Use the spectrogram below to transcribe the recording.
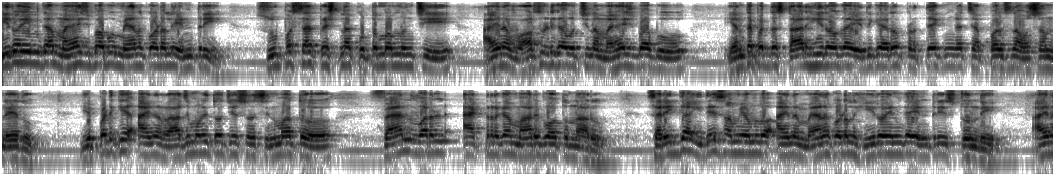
హీరోయిన్గా మహేష్ బాబు మేనకోడలు ఎంట్రీ. సూపర్ స్టార్ కృష్ణ కుటుంబం నుంచి ఆయన వారసుడిగా వచ్చిన మహేష్ బాబు ఎంత పెద్ద స్టార్ హీరోగా ఎదిగారో ప్రత్యేకంగా చెప్పాల్సిన అవసరం లేదు. ఇప్పటికే ఆయన రాజమౌళితో చేసిన సినిమాతో ఫ్యాన్ వరల్డ్ యాక్టర్గా మారిపోతున్నారు. సరిగ్గా ఇదే సమయంలో ఆయన మేనకోడలు హీరోయిన్గా ఎంట్రీ ఇస్తుంది. ఆయన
